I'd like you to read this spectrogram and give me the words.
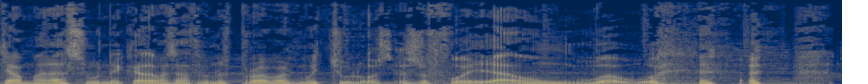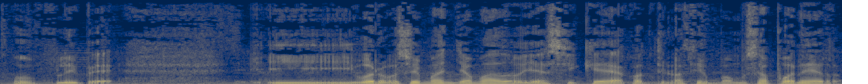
llamar a Sune, que además hace unos programas muy chulos. Eso fue ya un wow, un flipe. Y bueno, pues hoy me han llamado y así que a continuación vamos a poner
